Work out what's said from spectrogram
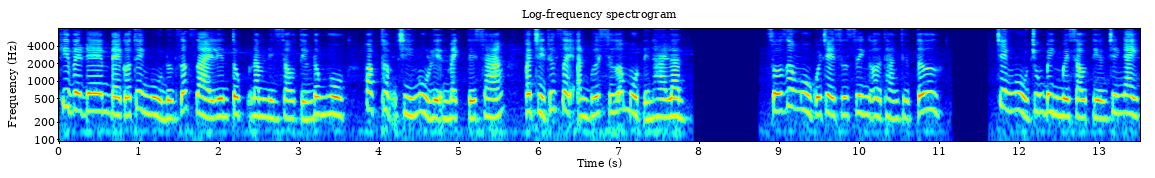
Khi về đêm, bé có thể ngủ được giấc dài liên tục 5 đến 6 tiếng đồng hồ hoặc thậm chí ngủ liền mạch tới sáng và chỉ thức dậy ăn bữa sữa 1 đến 2 lần. Số giờ ngủ của trẻ sơ sinh ở tháng thứ tư. Trẻ ngủ trung bình 16 tiếng trên ngày,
